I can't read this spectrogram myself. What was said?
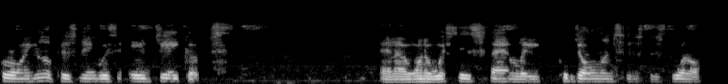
growing up. His name was Abe Jacobs. And I want to wish his family condolences as well.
